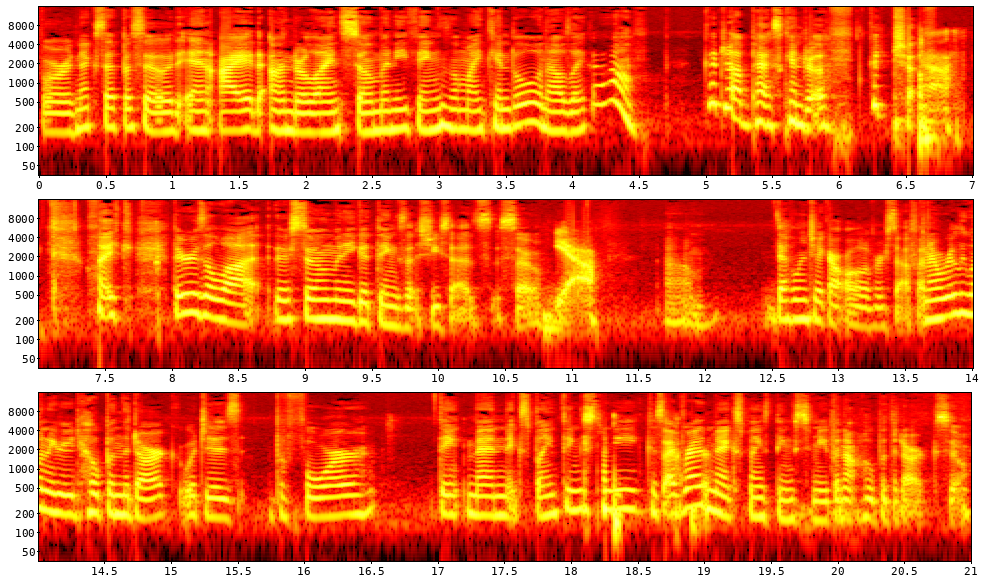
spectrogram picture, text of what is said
for next episode, and I had underlined so many things on my Kindle, and I was like, "Oh, good job, Past Kendra, good job." Yeah. Like there is a lot. There's so many good things that she says. So Yeah. Um, definitely check out all of her stuff. And I really want to read Hope in the Dark, which is before think men explain things to me because I've read men explain things to me, but not Hope in the Dark. So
